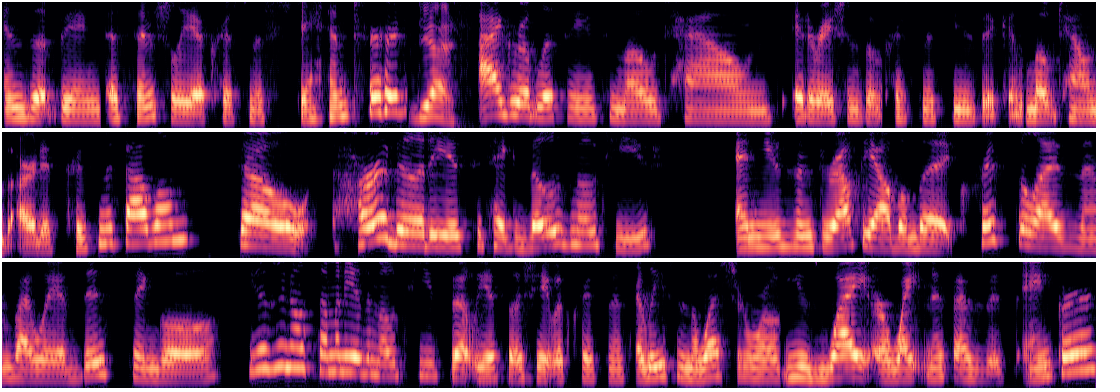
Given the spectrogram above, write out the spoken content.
ends up being essentially a Christmas standard. Yes. I grew up listening to Motown's iterations of Christmas music and Motown's artist Christmas albums. So her ability is to take those motifs and use them throughout the album, but crystallize them by way of this single. Because we know so many of the motifs that we associate with Christmas, at least in the Western world, use white or whiteness as its anchor.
